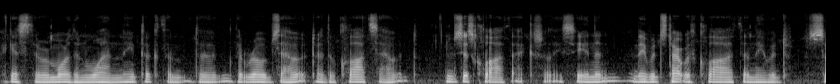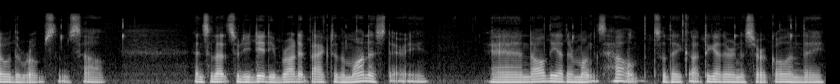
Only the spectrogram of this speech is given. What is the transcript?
I guess there were more than one, he took the, the, the robes out, or the cloths out, it was just cloth, actually. See, and then they would start with cloth, and they would sew the robes themselves. And so that's what he did. He brought it back to the monastery, and all the other monks helped. So they got together in a circle, and they.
